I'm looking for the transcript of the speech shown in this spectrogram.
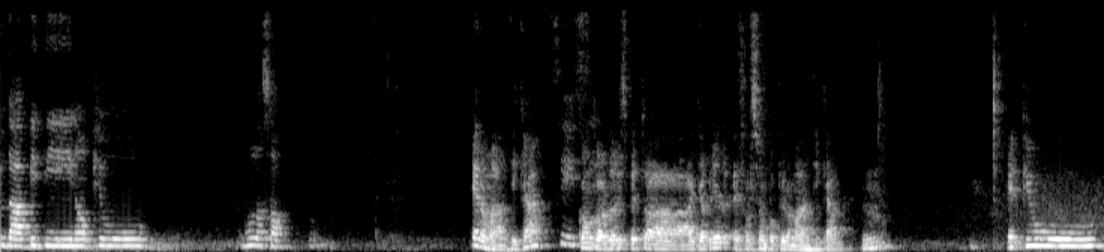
più da abitino, più... non lo so. È romantica, Sì, sì. concordo rispetto a Gabrielle, è forse un po' più romantica. Mm. È più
